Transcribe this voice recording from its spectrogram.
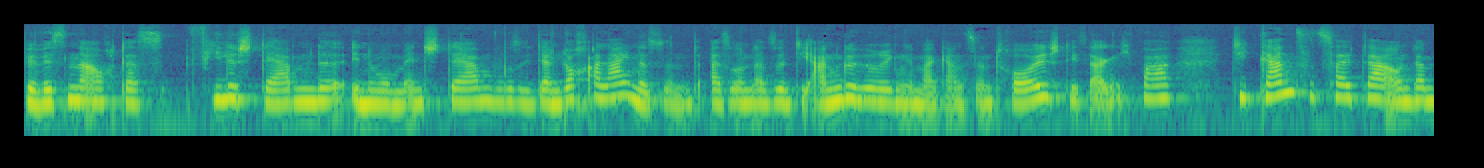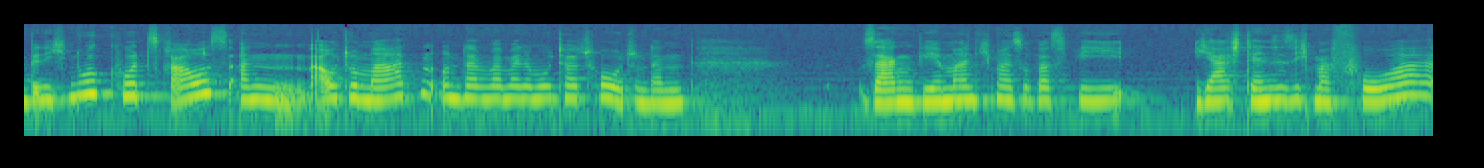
wir wissen auch, dass viele Sterbende in einem Moment sterben, wo sie dann doch alleine sind. Also und dann sind die Angehörigen immer ganz enttäuscht. Die sagen, ich war die ganze Zeit da und dann bin ich nur kurz raus an Automaten und dann war meine Mutter tot. Und dann sagen wir manchmal sowas wie, ja, stellen Sie sich mal vor,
